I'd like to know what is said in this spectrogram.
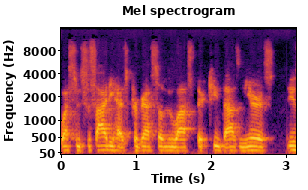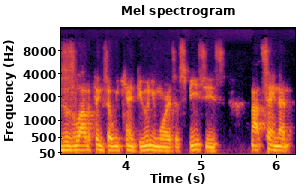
Western society has progressed over the last 13,000 years. There's a lot of things that we can't do anymore as a species. Not saying that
